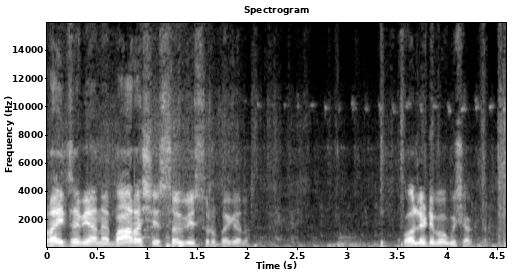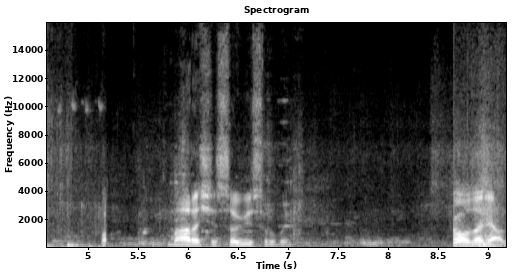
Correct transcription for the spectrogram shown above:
राईचं बियाणं बाराशे सव्वीस रुपये गेलं क्वालिटी बघू शकता. बाराशे सव्वीस रुपये. काय भाव झाले आज.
